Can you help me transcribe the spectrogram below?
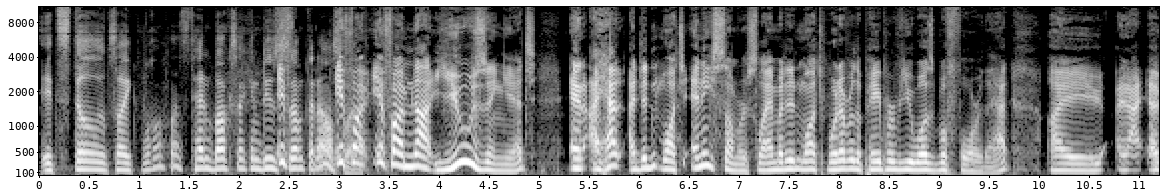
it's still it's like well that's 10 bucks i can do If- something else If with. I if I'm not using it, and I had I didn't watch any SummerSlam, I didn't watch whatever the pay per view was before that. I, I I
